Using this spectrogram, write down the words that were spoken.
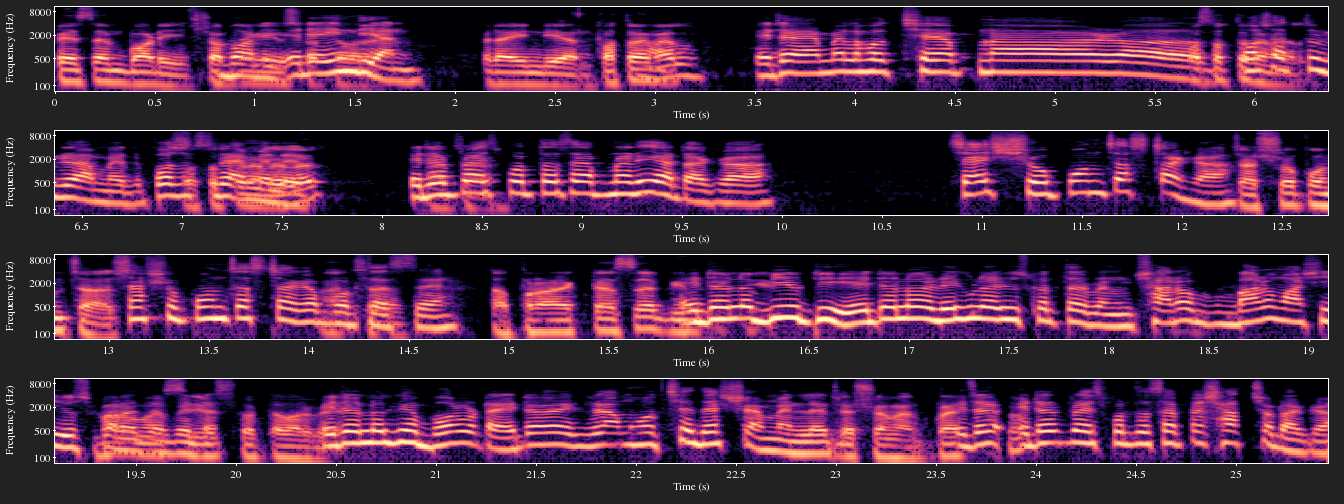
Face and body সব এটা ইন্ডিয়ান এটা ইন্ডিয়ান কত এমএল এটা এমএল হচ্ছে আপনার 75 পঁচাত্তর গ্রামের পঁচাত্তর এমএল এর। এটার আচ্ছা। প্রাইস পড়তেছে আপনার ইয়া টাকা। চারশো পঞ্চাশ টাকা। চারশো পঞ্চাশ। চারশো পঞ্চাশ টাকা আচ্ছা। পড়তেছে। তারপর আরেকটা আছে এটা হলো বিউটি এটা হলো রেগুলার ইউজ করতে পারবেন। সারা বারো মাসে ইউজ করা যাবে এটা। করতে পারবে এটা হলো গিয়ে বড়টা এটা গ্রাম হচ্ছে দেড়শো এম এল এটা এটার প্রাইস পড়তেছে আপনার সাতশো টাকা।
